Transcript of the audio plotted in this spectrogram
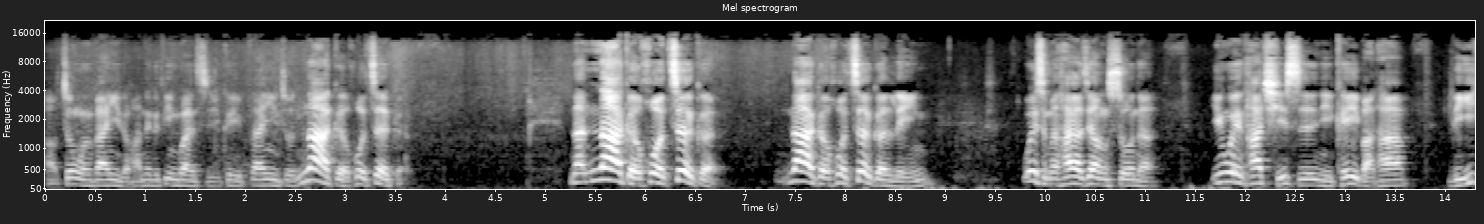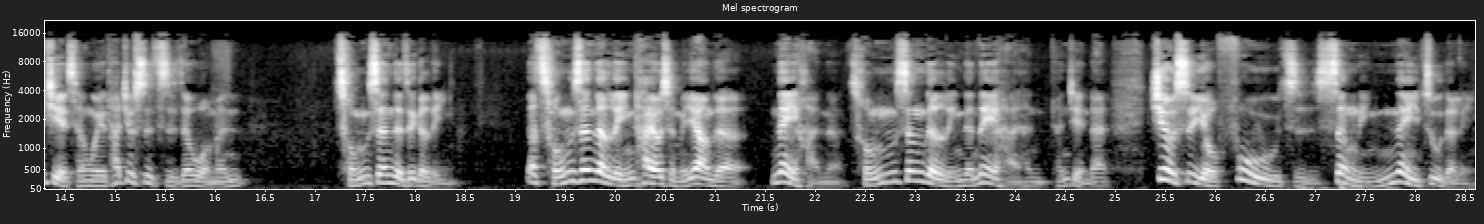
啊，中文翻译的话，那个定冠词可以翻译作那个或这个。那那个或这个，那个或这个灵，为什么他要这样说呢？因为它其实你可以把它理解成为，它就是指着我们重生的这个灵。那重生的灵，它有什么样的内涵呢？重生的灵的内涵很很简单，就是有父子圣灵内住的灵，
